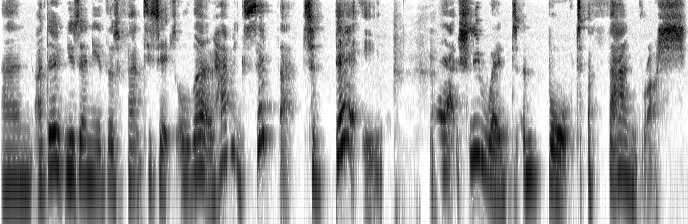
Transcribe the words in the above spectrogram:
And I don't use any of those fancy shapes. Although, having said that, today I actually went and bought a fan brush.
